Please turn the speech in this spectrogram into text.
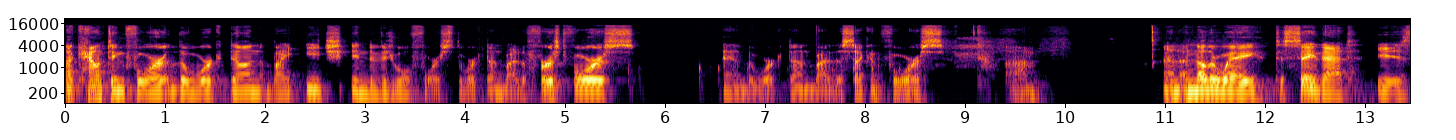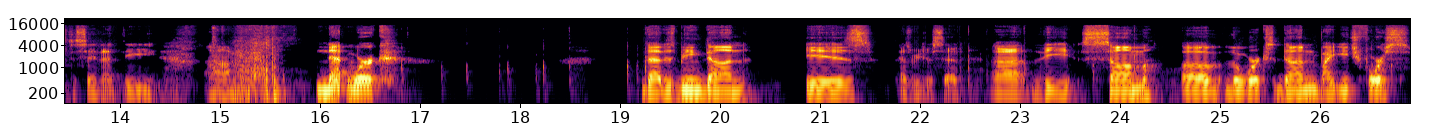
accounting for the work done by each individual force, the work done by the first force and the work done by the second force. Um, and another way to say that is to say that the um, network that is being done is, as we just said, uh, the sum of the works done by each force,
